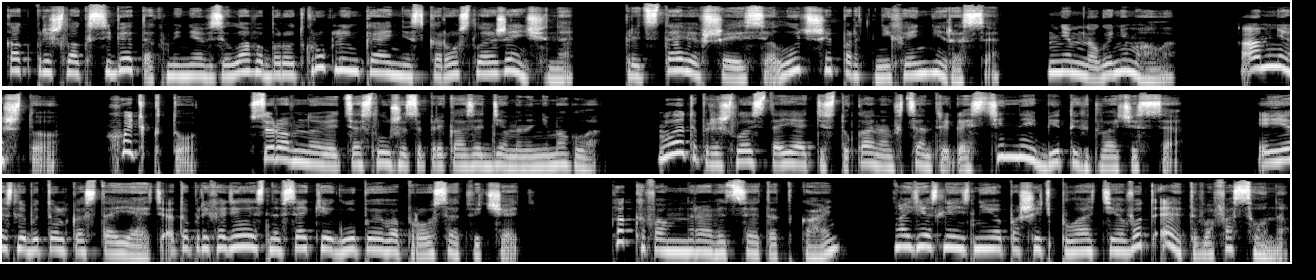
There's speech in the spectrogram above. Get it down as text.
Как пришла к себе, так меня взяла в оборот кругленькая, низкорослая женщина, представившаяся лучшей портнихой Нироса. Ни много ни мало. А мне что? Хоть кто. Все равно ведь ослушаться приказа демона не могла. Вот и пришлось стоять истуканом в центре гостиной битых два часа. И если бы только стоять, а то приходилось на всякие глупые вопросы отвечать. Как вам нравится эта ткань? А если из нее пошить платье вот этого фасона?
